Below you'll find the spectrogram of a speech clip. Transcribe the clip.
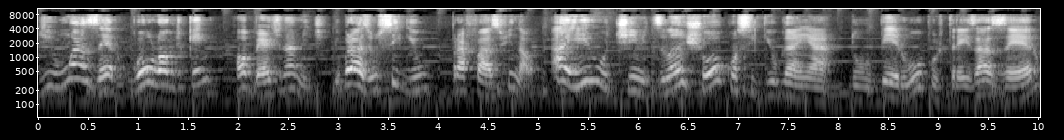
de 1 a 0. Gol logo de quem? Roberto Dinamite. E o Brasil seguiu para a fase final. Aí o time deslanchou, conseguiu ganhar do Peru por 3 a 0,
